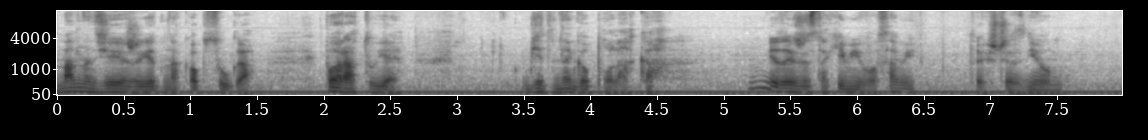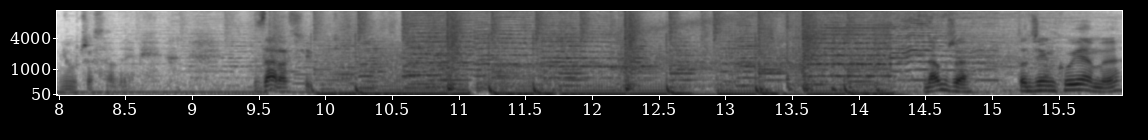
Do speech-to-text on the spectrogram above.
Mam nadzieję, że jednak obsługa poratuje biednego Polaka. Nie dość, że z takimi włosami, to jeszcze z nią nieuczesanymi. Zaraz się. Dobrze, to dziękujemy.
